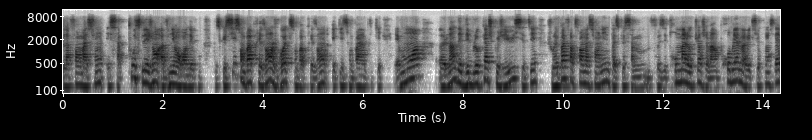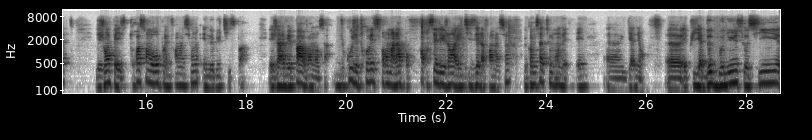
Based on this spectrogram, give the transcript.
la formation et ça pousse les gens à venir au rendez-vous. Parce que s'ils ne sont pas présents, je vois qu'ils ne sont pas présents et qu'ils ne sont pas impliqués. Et moi, euh, l'un des déblocages que j'ai eu, c'était je ne voulais pas faire de formation en ligne parce que ça me faisait trop mal au cœur. J'avais un problème avec ce concept. Les gens payent 300 euros pour une formation et ne l'utilisent pas. Et je n'arrivais pas à vendre ça. Du coup, j'ai trouvé ce format-là pour forcer les gens à utiliser la formation. Et comme ça, tout le monde est gagnant. Euh, et puis, il y a d'autres bonus aussi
